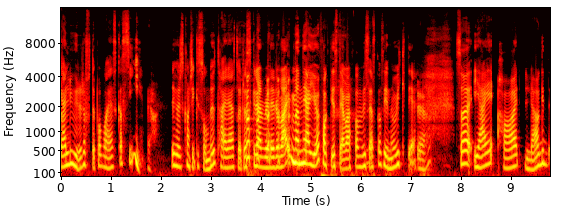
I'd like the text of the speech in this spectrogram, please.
Jeg lurer ofte på hva jeg skal si. Ja. Det høres kanskje ikke sånn ut her jeg står og skravler i vei, men jeg gjør faktisk det, i hvert fall hvis jeg skal si noe viktig. Ja. Så jeg har lagd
